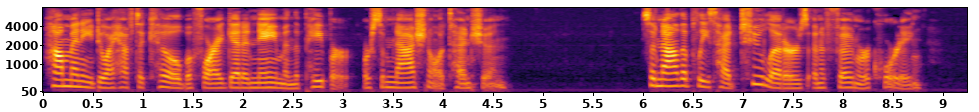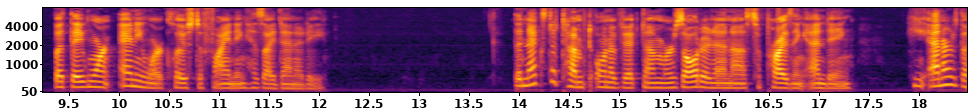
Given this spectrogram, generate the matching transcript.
How many do I have to kill before I get a name in the paper or some national attention? So now the police had two letters and a phone recording, but they weren't anywhere close to finding his identity. The next attempt on a victim resulted in a surprising ending. He entered the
